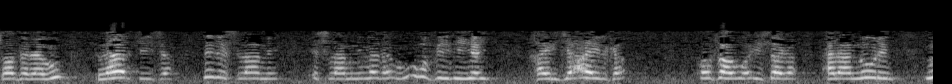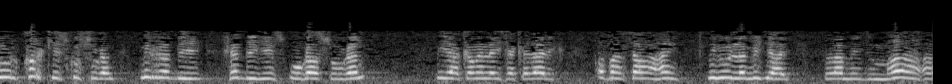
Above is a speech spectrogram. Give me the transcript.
sadrahu laabtiisa lilislaami islaamnimada uu u fidiyey khayr jacaylka oo fahuwa isaga calaa nuurin nuur korkiis ku sugan min rabbihi rabbigiis uga sugan miyaa kaman laysa kadalika qofaan saa ahayn minuu lamid yahay lamid maaha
